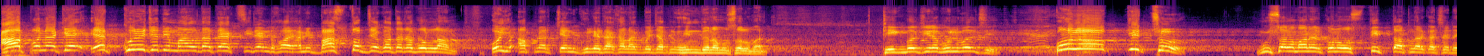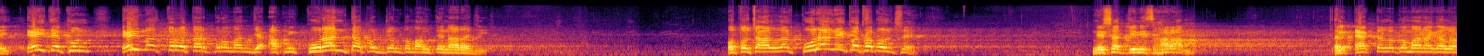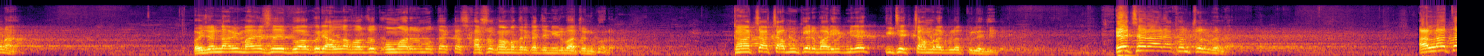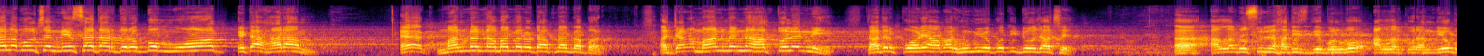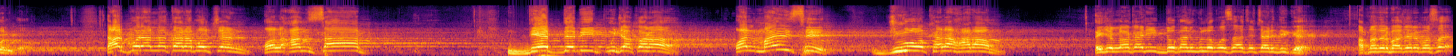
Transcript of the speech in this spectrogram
আপনাকে এক্ষুনি যদি মালদাতে অ্যাক্সিডেন্ট হয়, আমি বাস্তব যে কথাটা বললাম, ওই আপনার চেন খুলে দেখা লাগবে যে আপনি হিন্দু না মুসলমান। ঠিক বলছি না ভুল বলছি? কোনো কিচ্ছু! মুসলমানের কোনো অস্তিত্ব আপনার কাছে নেই। এই দেখুন এই মাত্র তার প্রমাণ যে আপনি কোরআনটা পর্যন্ত মানতে নারাজি। অথচ আল্লাহর কোরআনে কথা বলছে। নেশার জিনিস হারাম। তাহলে একটা লোক মানা গেল না। ওই জন্য আমি মাঝে সাঝে দোয়া করি, আল্লাহ হজরত ওমারের মতো একটা শাসক আমাদের কাছে নির্বাচন করো। কাঁচা চাবুকের বাড়ি মিলে পিঠের চামড়াগুলো তুলে দিবে। এছাড়া আর এখন চলবে না। আল্লাহ তালা বলছেন নেশাদার দ্রব্য মদ, এটা হারাম। এক, মানবেন না মানবেন, ওটা আপনার ব্যাপার। আর যারা মানবেন না, হাত তোলেননি, তাদের পরে আবার হোমিওপ্যাথি ডোজ আছে। আল্লাহ রসুলের হাদিস দিয়ে বলব, আল্লাহর কোরআন দিয়েও বলব। তারপরে আল্লাহ তাআলা বলছেন, অল আনসাব দেব দেবীর পূজা করা, অল মাইসি জুয়ো খেলা হারাম। এই যে লটারির দোকানগুলো বসে আছে চারিদিকে, আপনাদের বাজারে বসে?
